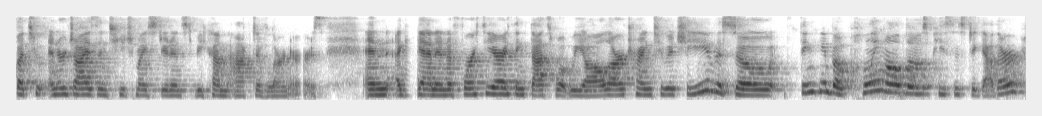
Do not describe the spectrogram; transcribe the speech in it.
but to energize and teach my students to become active learners. And again, in a fourth year, I think that's what we all are trying to achieve. So thinking about pulling all those pieces together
